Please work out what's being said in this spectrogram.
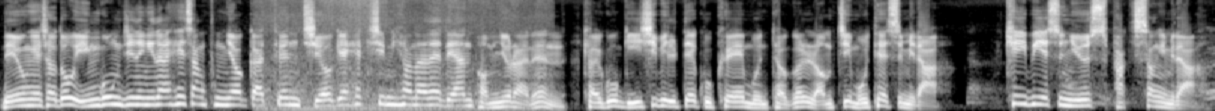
내용에서도 인공지능이나 해상풍력 같은 지역의 핵심 현안에 대한 법률안은 결국 21대 국회의 문턱을 넘지 못했습니다. KBS 뉴스 박지성입니다.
